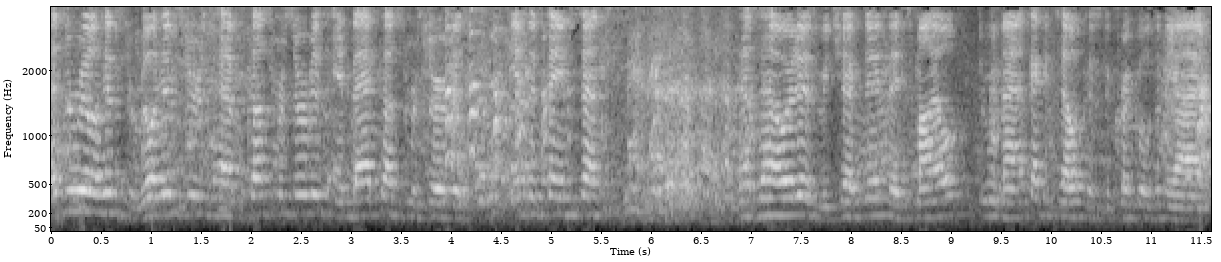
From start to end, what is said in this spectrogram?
That's a real hipster. Real hipsters have customer service and bad customer service in the same sentence. That's how it is. We checked in, they smiled through a mask. I can tell because the crinkles in the eyes.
